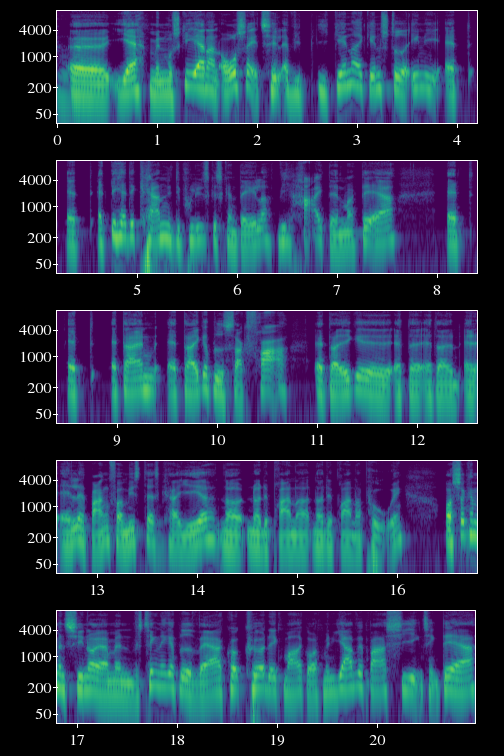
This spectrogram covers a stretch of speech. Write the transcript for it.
Mm. Øh, ja, men måske er der en årsag til, at vi igen og igen støder ind i, at, at, at det her det er kernen i de politiske skandaler, vi har i Danmark. Det er, at, at, at, der er en, at der ikke er blevet sagt fra, at, der ikke, at, der, at, der, at alle er bange for at miste deres karriere, når, når, det, brænder, når det brænder på. Ikke? Og så kan man sige, at ja, men hvis tingene ikke er blevet værre, kører det ikke meget godt. Men jeg vil bare sige en ting, det er,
